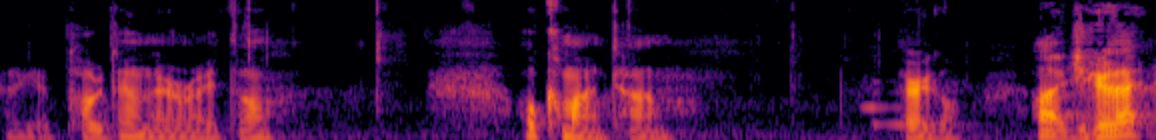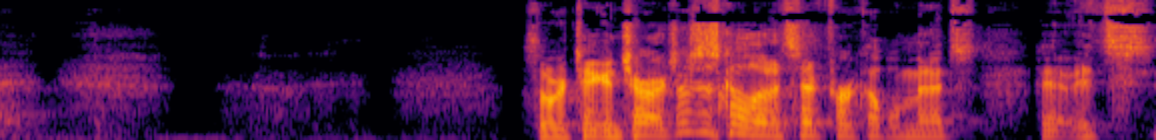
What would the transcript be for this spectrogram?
Gotta get it plugged in there right though. Oh, come on, Tom. There you go. Oh, did you hear that? So we're taking charge. I was just gonna let it sit for a couple minutes. It's,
